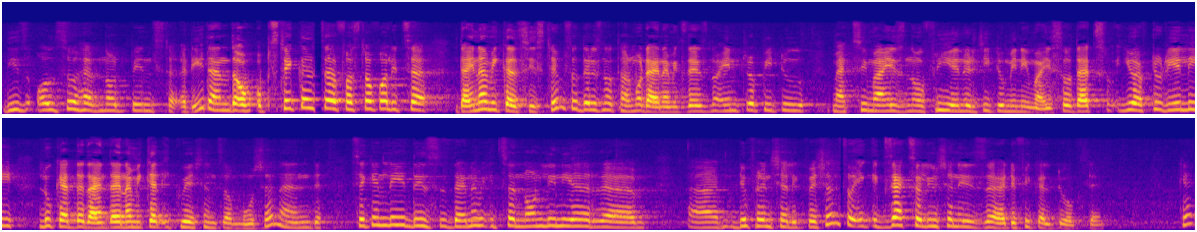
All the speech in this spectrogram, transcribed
these also have not been studied. And the obstacles are, first of all, it's a dynamical system, so there is no thermodynamics, there is no entropy to maximize, no free energy to minimize. So that's, you have to really look at the dynamical equations of motion. And secondly, this dynamic, it's a nonlinear uh, uh, differential equation. So exact solution is uh, difficult to obtain. Okay.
